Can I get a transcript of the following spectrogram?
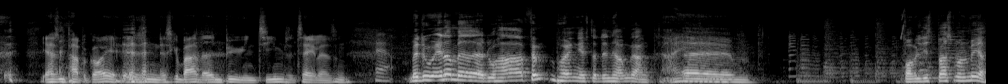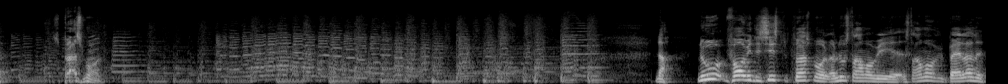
Jeg er sådan en papegøje. Det er sådan, jeg skal bare have været i en by i en time, så taler jeg sådan. Ja. Men du ender med, at du har 15 point efter den her omgang. Nej. Øhm, får vi lige et spørgsmål mere? Spørgsmål. Nu får vi de sidste spørgsmål, og nu strammer vi, strammer vi ballerne.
